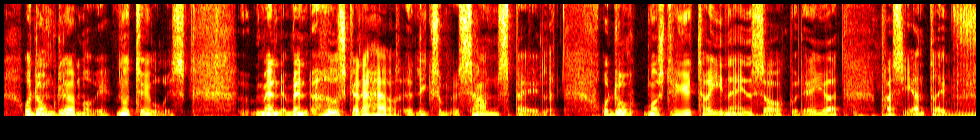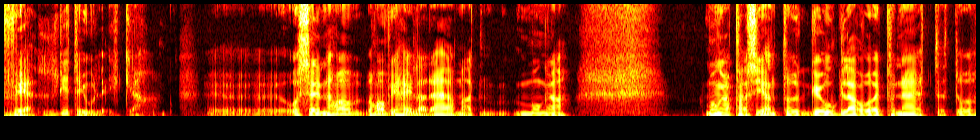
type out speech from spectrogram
Och de glömmer vi notoriskt. Men, men hur ska det här liksom samspelet? Och då måste vi ju ta in en sak och det är ju att patienter är väldigt olika. Eh, och sen har, har vi hela det här med att många Många patienter googlar och är på nätet och,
